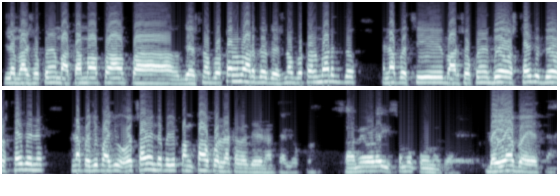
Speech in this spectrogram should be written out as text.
એટલે મારા છોકરીને માથામાં ગેસનો બોટલ મારી દો ગેસનો બોટલ મારી દીધો એના પછી મારા છોકરીને બેહોશ થઈ થાય બેહોશ થઈ થાય ને એના પછી પાછી હોશ આવી ને પછી પંખા ઉપર લટકા દેવાના હતા લોકો. સામેવાળા ઈસમો કોણ હતા? દયાભાઈ હતા.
